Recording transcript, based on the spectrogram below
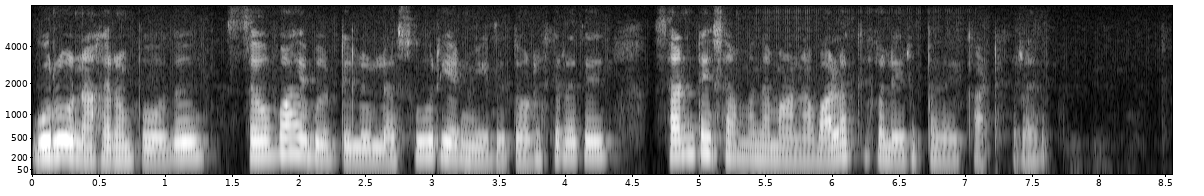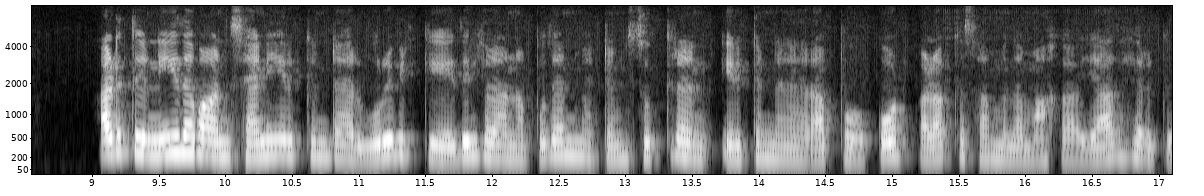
குரு நகரும் போது செவ்வாய் வீட்டில் உள்ள சூரியன் மீது தொடுகிறது. சண்டை சம்பந்தமான வழக்குகள் இருப்பதை காட்டுகிறது. அடுத்து நீதவான் சனி இருக்கின்றார். குருவிற்கு எதிரிகளான புதன் மற்றும் சுக்கிரன் இருக்கின்றனர். அப்போ கோட் வழக்கு சம்பந்தமாக யாதகருக்கு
